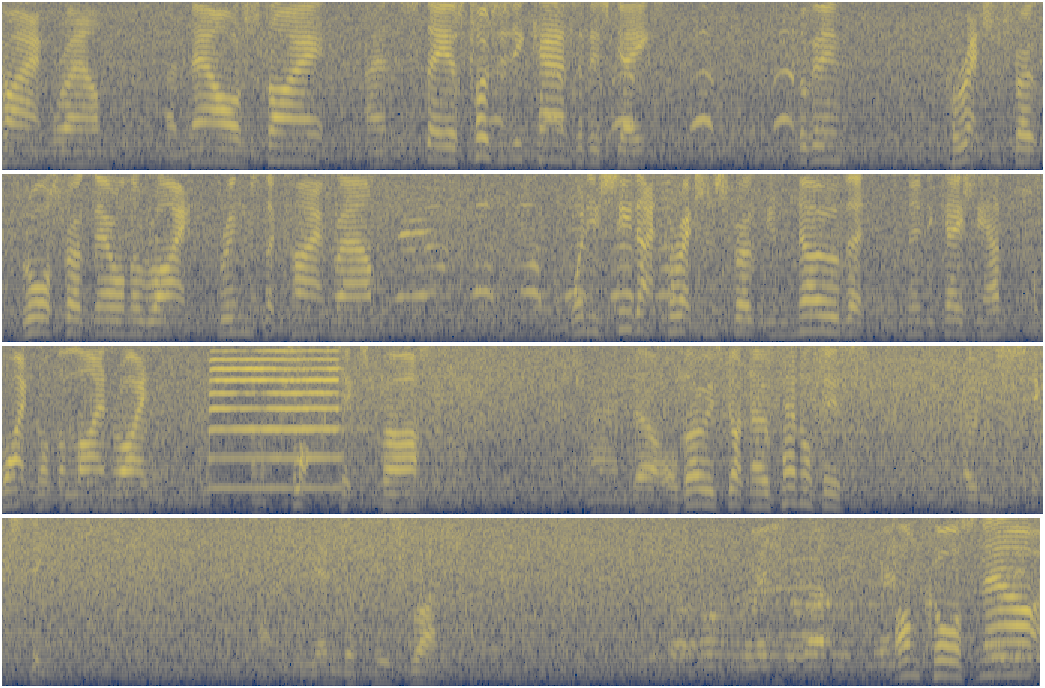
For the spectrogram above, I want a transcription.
kayak round, and now try and stay as close as he can to this gate. Look at him, correction stroke, draw stroke there on the right, brings the kayak round. When you see that correction stroke, you know that it's an indication he hasn't quite got the line right the clock ticks past. And uh, although he's got no penalties, only 60 at the end of his run. On course now,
